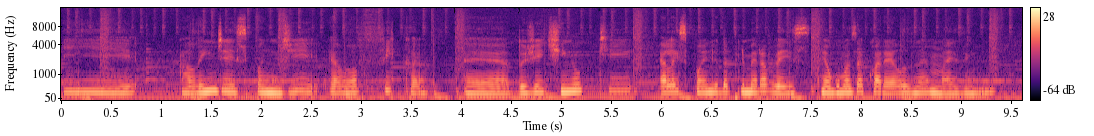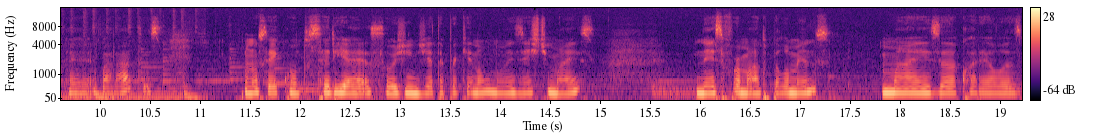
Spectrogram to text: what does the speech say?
E além de expandir, ela fica é, do jeitinho que ela expande da primeira vez. Tem algumas aquarelas, né, mais em, é, baratas. Eu não sei quanto seria essa hoje em dia, até porque não, não existe mais. Nesse formato, pelo menos mas aquarelas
